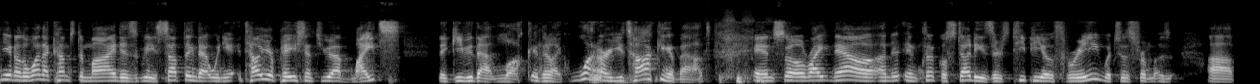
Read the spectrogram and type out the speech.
you know the one that comes to mind is be something that when you tell your patients you have mites, they give you that look and they're like, "What are you talking about?" and so right now, under in clinical studies, there's TP-03, which is from uh,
